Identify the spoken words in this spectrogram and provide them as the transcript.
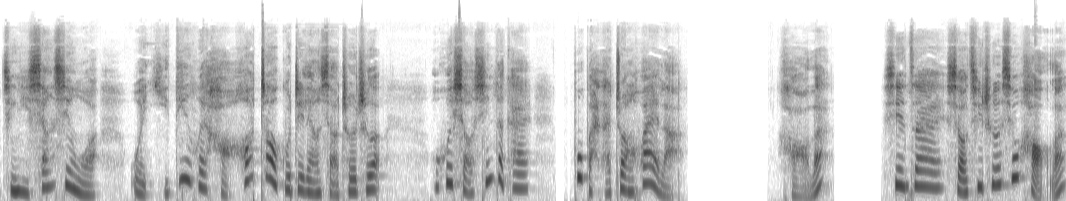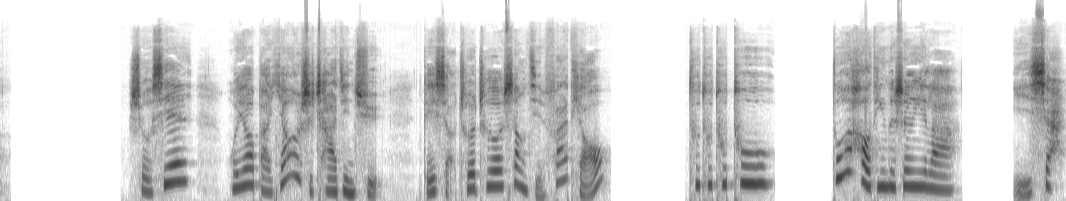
请你相信我，我一定会好好照顾这辆小车车。我会小心的开，不把它撞坏了。好了，现在小汽车修好了。首先，我要把钥匙插进去，给小车车上紧发条。突突突突，多好听的声音啦！一下，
